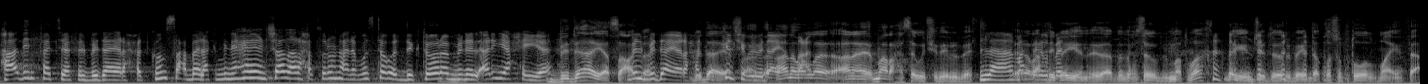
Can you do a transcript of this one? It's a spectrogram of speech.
هذه الفترة في البداية راح تكون صعبة لكن بالنهايه إن شاء الله راح تصيرون على مستوى الدكتورة من الأريحية. بداية صعبة. بالبداية راح بداية كل شيء بالبداية أنا والله أنا ما راح أسوي كذي بالبيت. لا ما راح يبين إذا بسوي بالمطبخ يبين جدر يبين قص طول ما ينفع.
